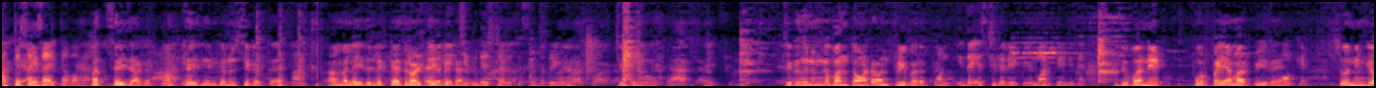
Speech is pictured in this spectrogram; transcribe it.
ಹತ್ತು ಸೈಜ್ ಆಯ್ತು ಅವಾಗ? ಹತ್ತು ಸೈಜ್ ಆಗುತ್ತೆ. ಹತ್ತು ಸೈಜ್ ನಿಮ್ಗೂ ಸಿಗುತ್ತೆ. ಆಮೇಲೆ ಇದರಲ್ಲಿ ಕ್ಯಾಜುವಲ್ ಟೈಪ್ ಬೇಕಾದ್ರೆ ಚಿಕ್ಕದು ಚಿಕ್ಕದು ನಿಮ್ಗೆ ಒಂದ್ ತಗೊಂಡ್ರೆ ಒಂದ್ ಫ್ರೀ ಬರುತ್ತೆ. ಒಂದು ಇದು ಎಷ್ಟಿದೆ ರೇಟ್ ಎಂ ಆರ್ ಪಿ ಏನಿದೆ ಇದು one eight four five M R P ಇದೆ. ಓಕೆ ಸೊ ನಿಮ್ಗೆ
